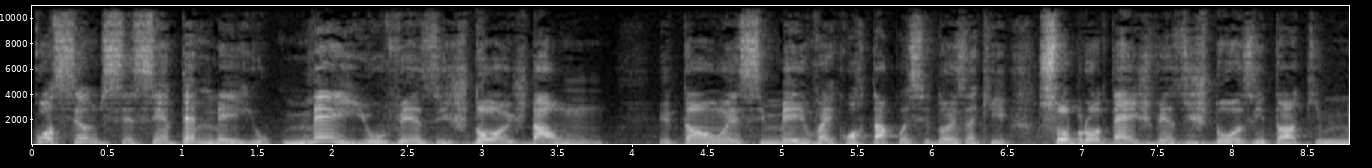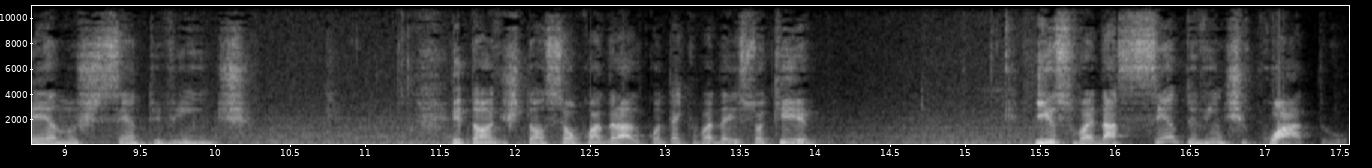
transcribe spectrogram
cosseno de 60 é meio. Meio vezes 2 dá 1. Então, esse meio vai cortar com esse 2 aqui. Sobrou 10 vezes 12, então aqui menos 120. Então a distância ao quadrado, quanto é que vai dar isso aqui? Isso vai dar 124.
